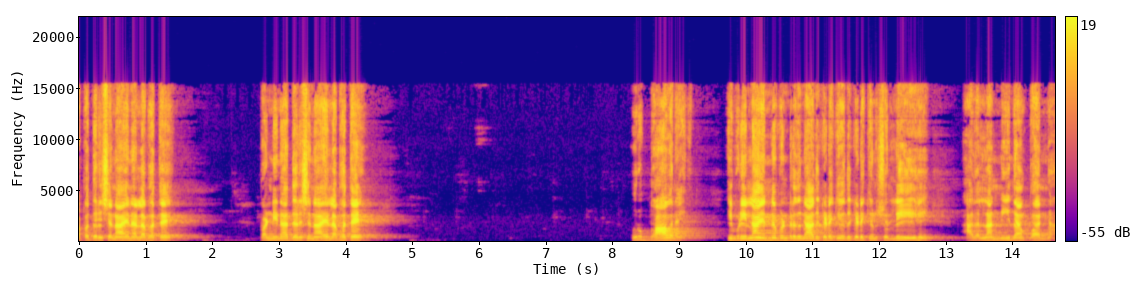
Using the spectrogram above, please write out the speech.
அப்போ தரிசனாயன லபத்தை பண்ணினா தரிசனாய லபத்தை ஒரு பாவனை. இப்படிலாம் என்ன பண்ணுறதுன்னா அது கிடைக்கும் இது கிடைக்கும்னு சொல்லி அதெல்லாம் நீ தான்ப்பான்னா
